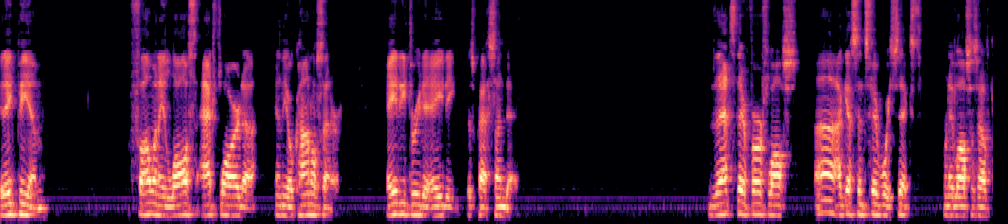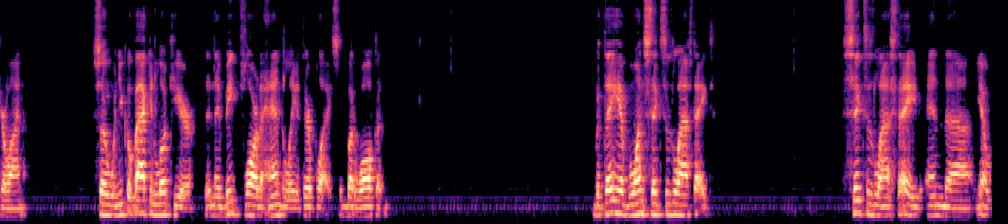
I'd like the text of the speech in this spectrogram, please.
at 8 p.m. following a loss at Florida in the O'Connell Center, 83 to 80 this past Sunday that's their first loss, uh, I guess, since February 6th when they lost to South Carolina. So when you go back and look here, then they beat Florida handily at their place at Bud Walton. But they have won six of the last eight. Six of the last eight, and uh, you know,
